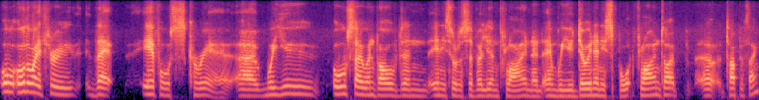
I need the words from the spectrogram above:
all, all the way through that Air Force career, were you also involved in any sort of civilian flying, and, and were you doing any sport flying type type of thing?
